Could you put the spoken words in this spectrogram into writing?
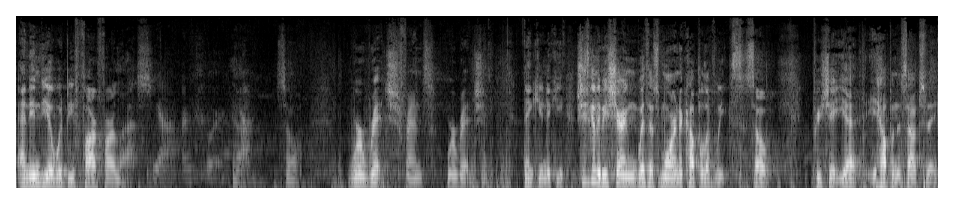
And India would be far, far less. Yeah, I'm sure. Yeah. yeah. So we're rich, friends. We're rich. Thank you, Nikki. She's going to be sharing with us more in a couple of weeks. So appreciate you helping us out today.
